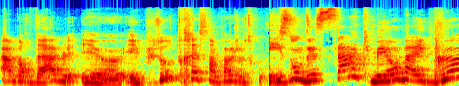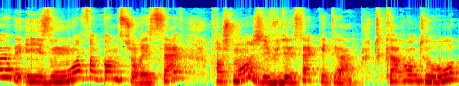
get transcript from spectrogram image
abordable et, euh, et plutôt très sympa je trouve. Et ils ont des sacs mais oh my god et ils ont moins 50 sur les sacs. Franchement, j'ai vu des sacs qui étaient à plus de 40 euros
